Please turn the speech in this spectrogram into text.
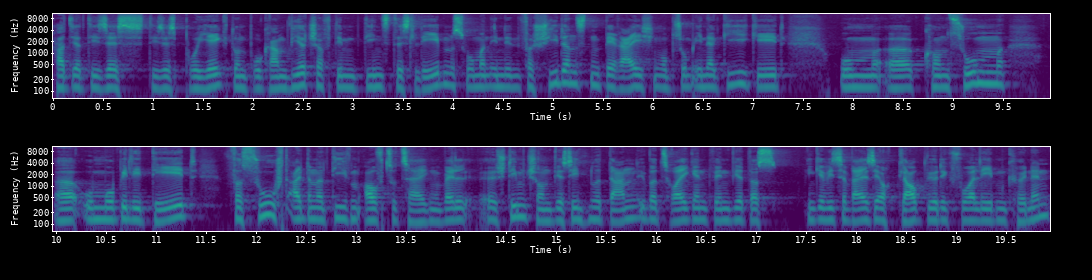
hat ja dieses, dieses Projekt und Programm Wirtschaft im Dienst des Lebens, wo man in den verschiedensten Bereichen, ob es um Energie geht, um äh, Konsum, äh, um Mobilität, versucht, Alternativen aufzuzeigen. Weil es äh, stimmt schon, wir sind nur dann überzeugend, wenn wir das in gewisser Weise auch glaubwürdig vorleben können.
